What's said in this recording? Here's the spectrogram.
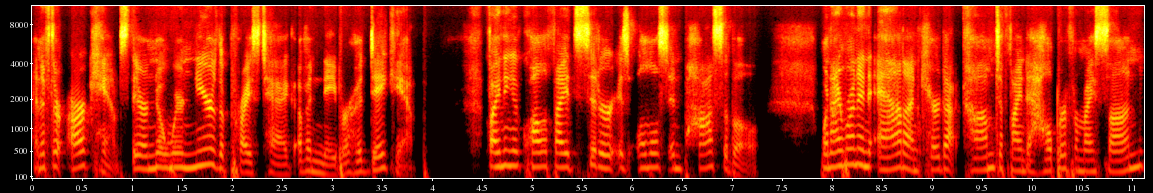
And if there are camps, they are nowhere near the price tag of a neighborhood day camp. Finding a qualified sitter is almost impossible. When I run an ad on care.com to find a helper for my son,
